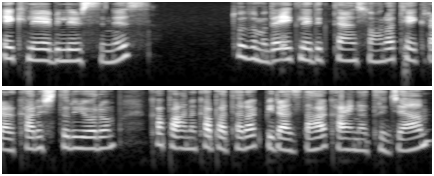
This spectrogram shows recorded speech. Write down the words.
ekleyebilirsiniz. Tuzumu da ekledikten sonra tekrar karıştırıyorum. Kapağını kapatarak biraz daha kaynatacağım.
